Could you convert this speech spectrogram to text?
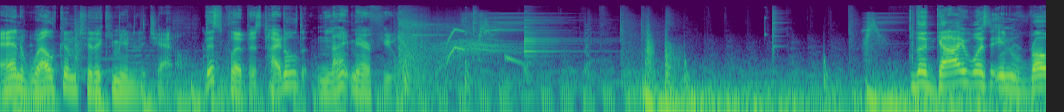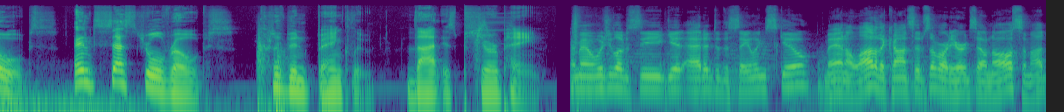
And welcome to the community channel. This clip is titled Nightmare Fuel. The guy was in robes. Ancestral robes. Could have been bank loot. That is pure pain. Hey man, would you love to see get added to the sailing skill? Man, a lot of the concepts I've already heard sound awesome. I,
